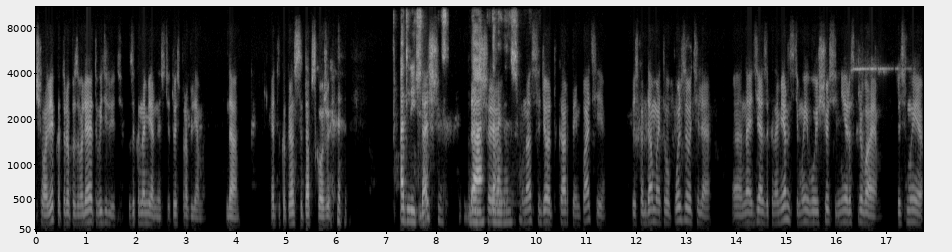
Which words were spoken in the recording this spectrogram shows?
человек, которые позволяют выделить закономерности, то есть проблемы. Да, это как раз этап схожий. Отлично. Дальше, да, дальше, давай дальше у нас идет карта эмпатии. То есть когда мы этого пользователя, найдя закономерности, мы его еще сильнее раскрываем. То есть мы э,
